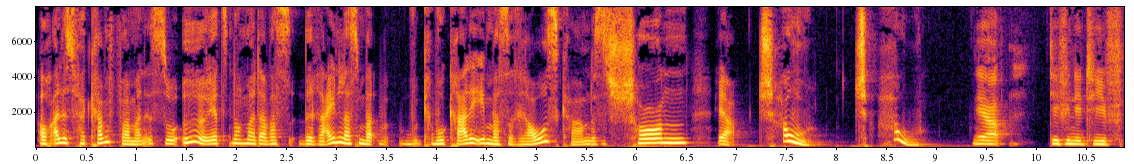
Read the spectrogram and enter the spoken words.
auch alles verkrampft war. Man ist so, öh, jetzt noch mal da was reinlassen, wo gerade eben was rauskam. Das ist schon, ja, ciao, ciao. Ja, definitiv.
